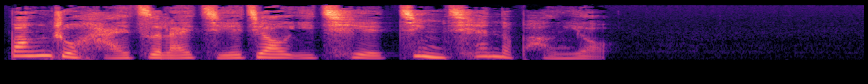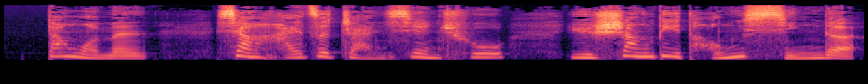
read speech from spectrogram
帮助孩子来结交一切敬谦的朋友，当我们向孩子展现出与上帝同行的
